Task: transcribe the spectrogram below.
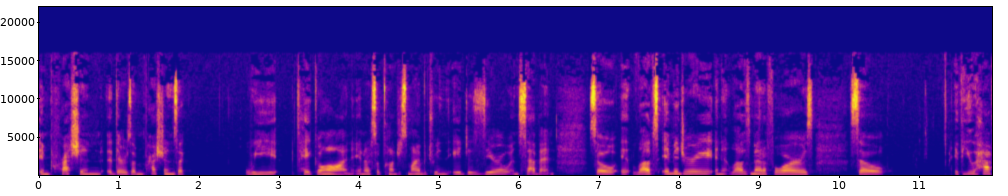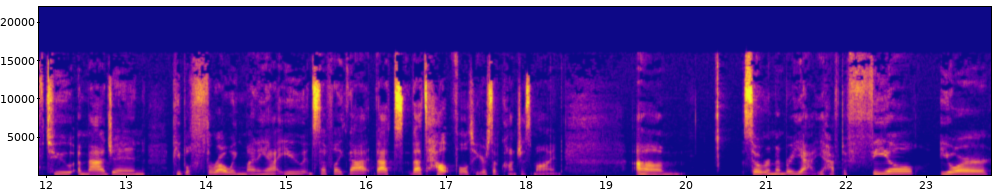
impression, there's impressions that we take on in our subconscious mind between the ages zero and seven. So it loves imagery and it loves metaphors. So if you have to imagine people throwing money at you and stuff like that, that's that's helpful to your subconscious mind. Um, so remember, yeah, you have to feel your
